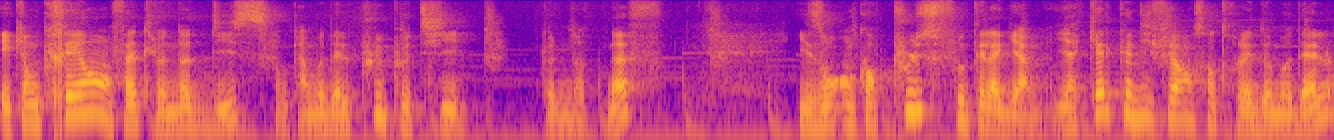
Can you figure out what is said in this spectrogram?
et qu'en créant en fait le Note 10, donc un modèle plus petit que le Note 9, ils ont encore plus flouté la gamme. Il y a quelques différences entre les deux modèles.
